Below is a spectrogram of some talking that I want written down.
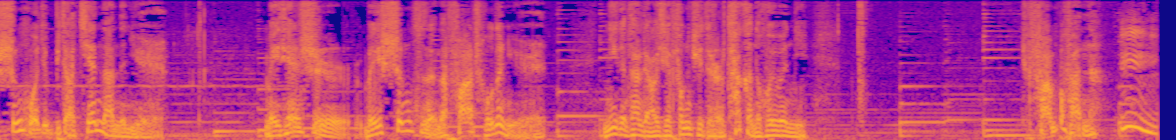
生活就比较艰难的女人，每天是为生存在那发愁的女人，你跟她聊一些风趣的事儿，她可能会问你烦不烦呢？嗯，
